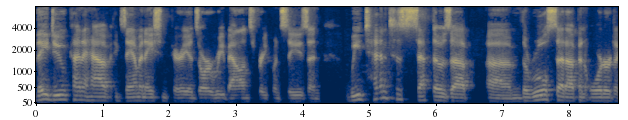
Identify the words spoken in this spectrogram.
they do kind of have examination periods or rebalance frequencies. And we tend to set those up, um, the rules set up in order to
